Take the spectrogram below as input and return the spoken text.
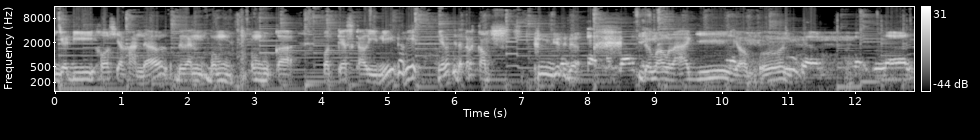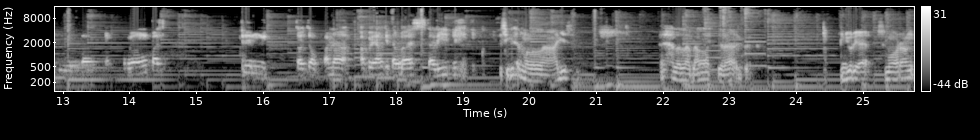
menjadi host yang handal dengan mem- membuka podcast kali ini tapi ternyata tidak terekam. Dia tidak tidak mau lagi. Ya ampun bulan memang pas ini cocok sama apa yang kita bahas kali ini. Sih kita emang lelah aja sih. Eh lelah banget ya jujur ya semua orang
